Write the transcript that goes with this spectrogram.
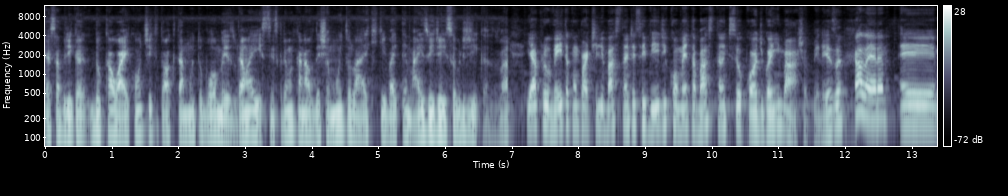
essa briga do Kawaii com o TikTok tá muito boa mesmo. Então é isso, se inscreva no canal, deixa muito like que vai ter mais vídeo aí sobre dicas. Vai? E aproveita, compartilhe bastante esse vídeo e comenta bastante seu código aí embaixo, beleza? Galera, é...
